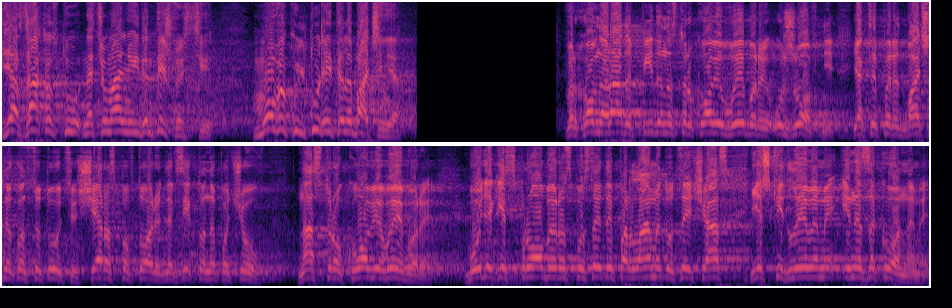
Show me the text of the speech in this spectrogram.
для захисту національної ідентичності, мови, культури і телебачення. Верховна Рада піде на строкові вибори у жовтні, як це передбачено Конституцією. Ще раз повторюю для всіх, хто не почув. На строкові вибори. Будь-які спроби розпустити парламент у цей час є шкідливими і незаконними.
